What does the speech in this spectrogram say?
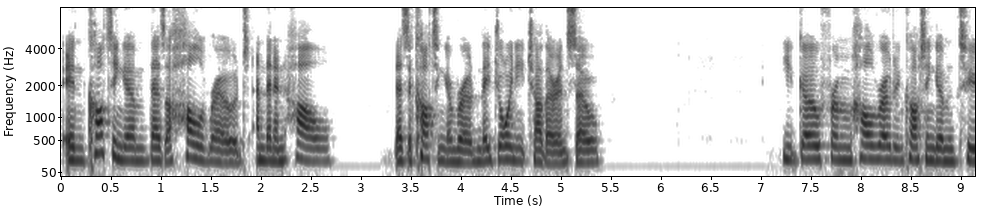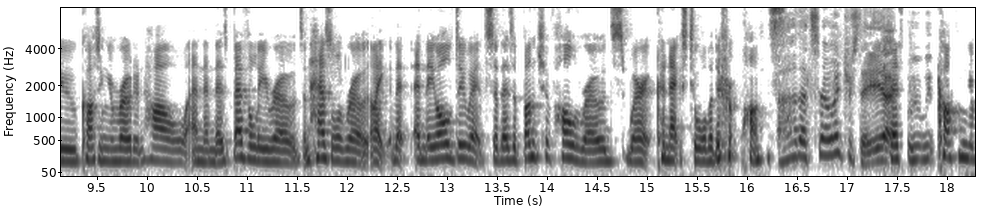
in Cottingham, there's a Hull road, and then in Hull, there's a Cottingham road, and they join each other, and so you go from Hull Road in Cottingham to Cottingham Road in Hull, and then there's Beverley Roads and Hessle Road, like, that- and they all do it. So there's a bunch of Hull roads where it connects to all the different ones. Oh, that's so interesting. Yeah, we, we, Cottingham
